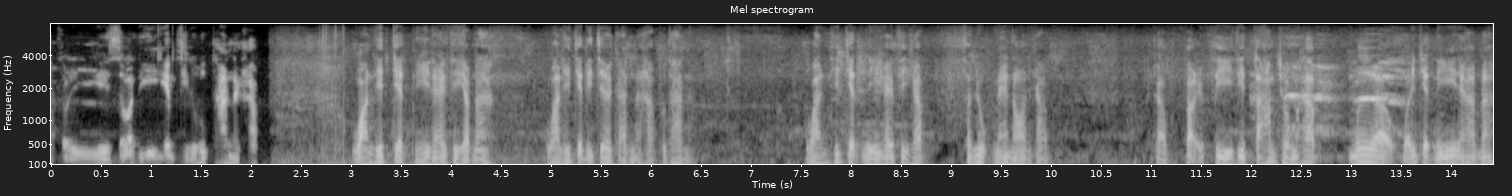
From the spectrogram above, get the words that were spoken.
ครับสวัสดีสวัสดีเอฟซีทุกท่านนะครับ วันที่เจ็ดนี้นะสิครับนะ วันที่เจ็ดที่เจอกันนะครับ ทุกท่าน วันที่เจ็ดนี้ครับสิครับ สนุกแน่นอนครับครับฝากเอฟซีติดตามชมนะครับ เมื่อวันที่เจ็ดนี้นะครับนะ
